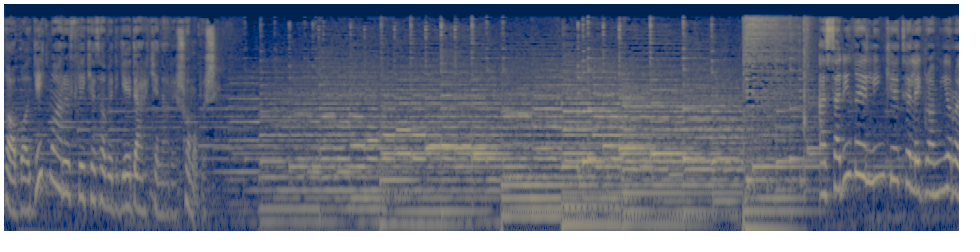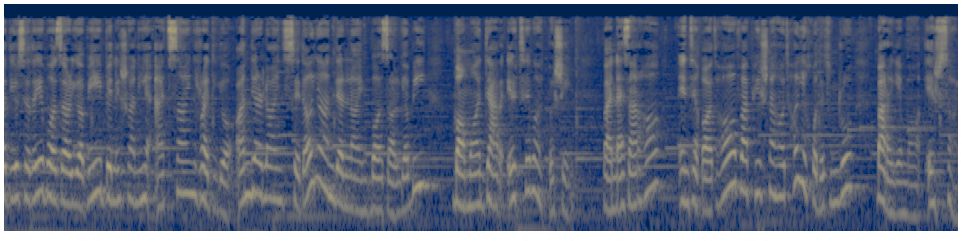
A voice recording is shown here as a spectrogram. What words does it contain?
تا با یک معرفی کتاب دیگه در کنار شما باشیم. از طریق لینک تلگرامی رادیو صدای بازاریابی به نشانی at sign رادیو underline صدای underline بازاریابی با ما در ارتباط باشین و نظرها، انتقادها و پیشنهادهای خودتون رو برای ما ارسال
